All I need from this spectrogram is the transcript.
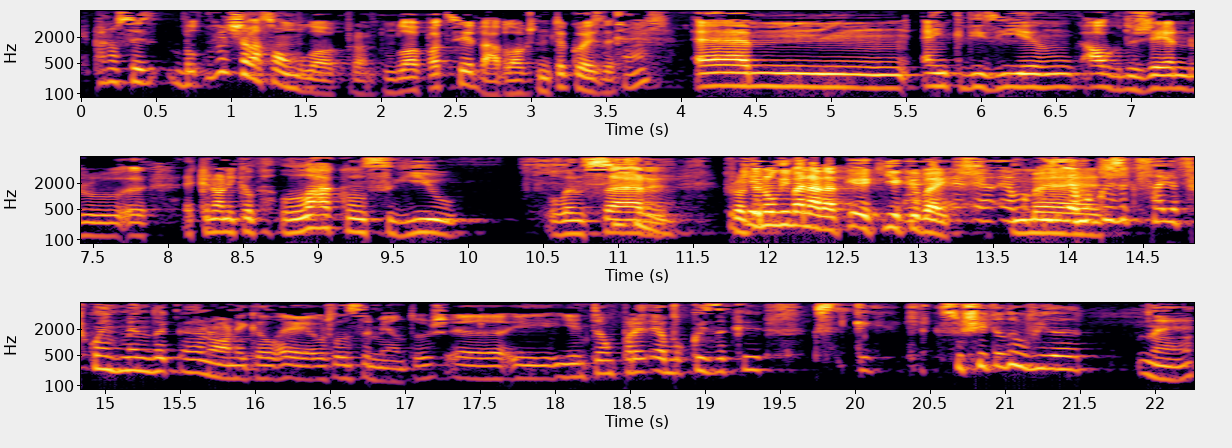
epá, não sei, vamos chamar só um blog, pronto, um blog pode ser, há blogs de muita coisa. Ok. Ahm, em que diziam algo do género, eh, a Canonical lá conseguiu lançar. Sim, Pronto, porque- eu não li mais nada, aqui aqui acabei. É, é- é uma mas... coisa, é uma coisa que falha frequentemente da Canonical, é os lançamentos, eh, e, e então é uma coisa que, que que- que suscita dúvida, não é?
